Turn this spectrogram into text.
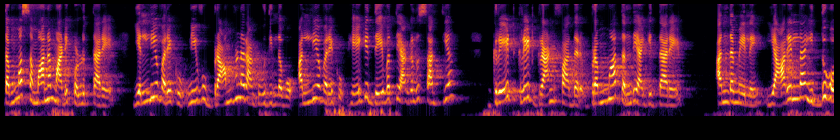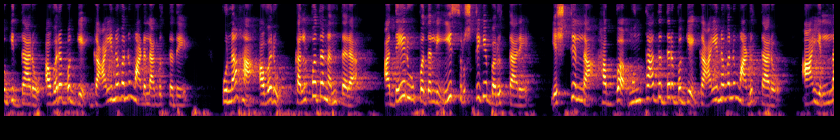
ತಮ್ಮ ಸಮಾನ ಮಾಡಿಕೊಳ್ಳುತ್ತಾರೆ. ಎಲ್ಲಿಯವರೆಗೂ ನೀವು ಬ್ರಾಹ್ಮಣರಾಗುವುದಿಲ್ಲವೋ ಅಲ್ಲಿಯವರೆಗೂ ಹೇಗೆ ದೇವತೆ ಆಗಲು ಸಾಧ್ಯ? ಗ್ರೇಟ್ ಗ್ರೇಟ್ ಗ್ರ್ಯಾಂಡ್ ಫಾದರ್ ಬ್ರಹ್ಮ ತಂದೆಯಾಗಿದ್ದಾರೆ. ಅಂದ ಮೇಲೆ ಯಾರೆಲ್ಲ ಇದ್ದು ಹೋಗಿದ್ದಾರೋ ಅವರ ಬಗ್ಗೆ ಗಾಯನವನ್ನು ಮಾಡಲಾಗುತ್ತದೆ. ಪುನಃ ಅವರು ಕಲ್ಪದ ನಂತರ ಅದೇ ರೂಪದಲ್ಲಿ ಈ ಸೃಷ್ಟಿಗೆ ಬರುತ್ತಾರೆ. ಎಷ್ಟೆಲ್ಲ ಹಬ್ಬ ಮುಂತಾದದರ ಬಗ್ಗೆ ಗಾಯನವನ್ನು ಮಾಡುತ್ತಾರೋ ಆ ಎಲ್ಲ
